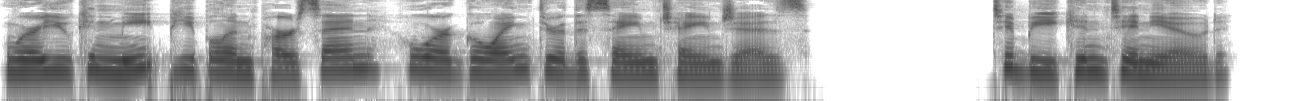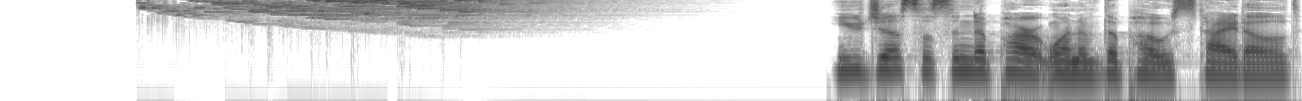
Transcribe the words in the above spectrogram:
where you can meet people in person who are going through the same changes. To be continued. You just listened to part one of the post titled,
